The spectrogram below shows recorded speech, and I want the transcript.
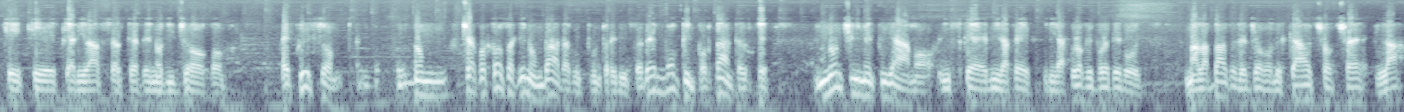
che, che, che arrivasse al terreno di gioco. E questo non, c'è qualcosa che non va da quel punto di vista ed è molto importante perché non ci dimentichiamo in schemi, la tecnica, quello che volete voi, ma alla base del gioco del calcio c'è la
